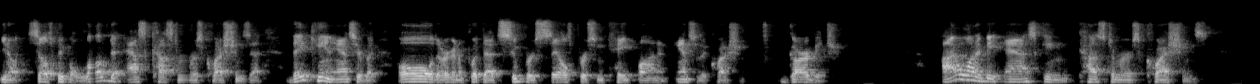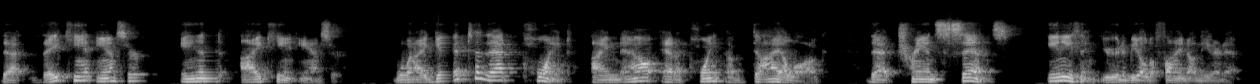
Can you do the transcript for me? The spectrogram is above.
You know, salespeople love to ask customers questions that they can't answer, but oh, they're going to put that super salesperson cape on and answer the question. Garbage. I want to be asking customers questions that they can't answer and I can't answer. When I get to that point, I'm now at a point of dialogue that transcends anything you're going to be able to find on the internet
